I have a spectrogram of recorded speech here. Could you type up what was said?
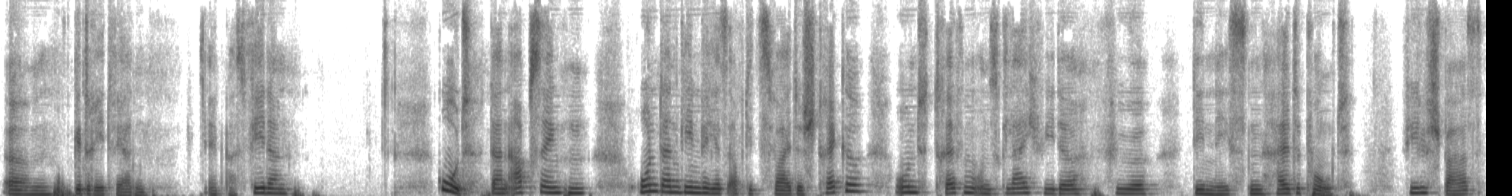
ähm, gedreht werden. Etwas federn. Gut, dann absenken und dann gehen wir jetzt auf die zweite Strecke und treffen uns gleich wieder für den nächsten Haltepunkt. Viel Spaß!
